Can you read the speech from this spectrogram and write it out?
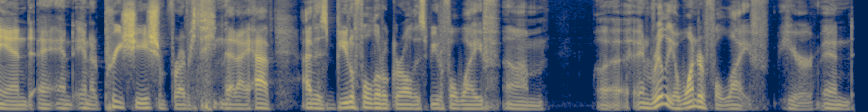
and and an appreciation for everything that I have. I have this beautiful little girl, this beautiful wife, um, uh, and really a wonderful life here. And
